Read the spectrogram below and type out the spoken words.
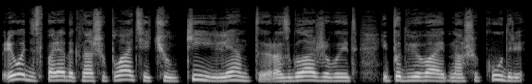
Приводит в порядок наши платья, чулки и ленты, разглаживает и подвивает наши кудри,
